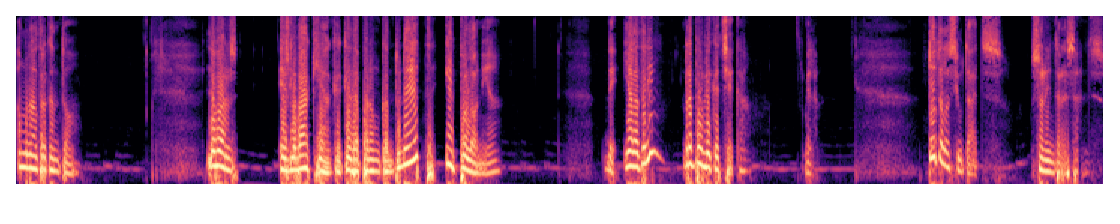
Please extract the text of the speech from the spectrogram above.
amb un altre cantó. Llavors, Eslovàquia, que queda per un cantonet, i Polònia. Bé, ja la tenim? República Txeca. Bé, totes les ciutats són interessants.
